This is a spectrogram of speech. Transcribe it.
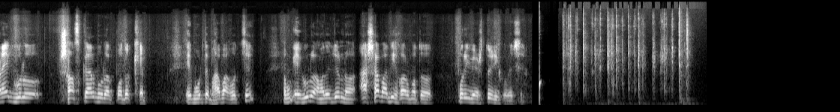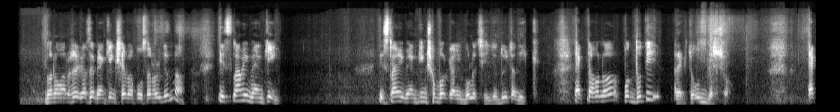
অনেকগুলো সংস্কারমূলক পদক্ষেপ এই মুহূর্তে ভাবা হচ্ছে। এবং এগুলো আমাদের জন্য আশাবাদী হওয়ার মতো পরিবেশ তৈরি করেছে। গণমানুষের কাছে ব্যাংকিং সেবা পৌঁছানোর জন্য ইসলামী ব্যাংকিং ইসলামী ব্যাংকিং সম্পর্কে আমি বলেছি যে দুইটা দিক। একটা হলো পদ্ধতি, আর একটা উদ্দেশ্য। এক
